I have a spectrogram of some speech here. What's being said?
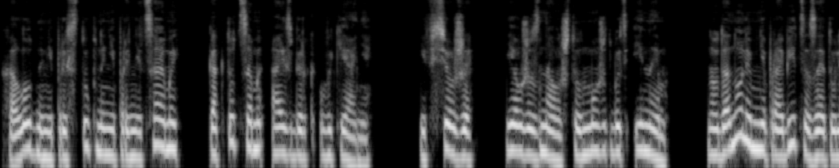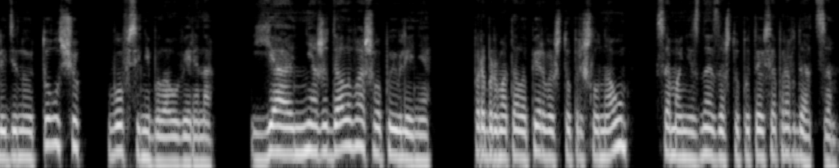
холодный, неприступный, непроницаемый, как тот самый айсберг в океане. И все же я уже знала, что он может быть иным, но дано ли мне пробиться за эту ледяную толщу, вовсе не была уверена. «Я не ожидала вашего появления», Пробормотала первое, что пришло на ум, сама не зная, за что пытаюсь оправдаться.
